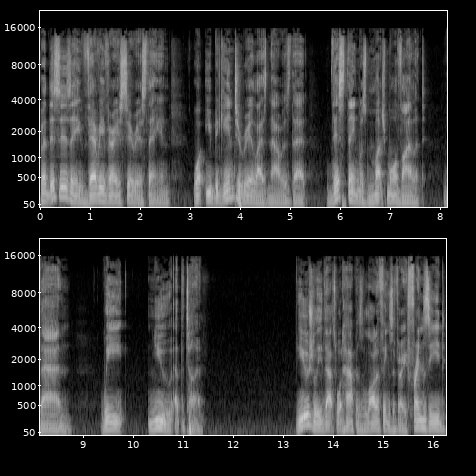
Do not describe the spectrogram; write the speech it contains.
But this is a very, very serious thing. And what you begin to realize now is that this thing was much more violent than we knew at the time. Usually that's what happens. A lot of things are very frenzied.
